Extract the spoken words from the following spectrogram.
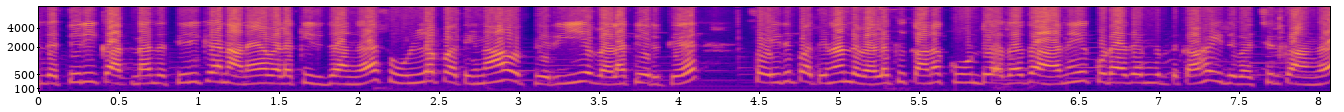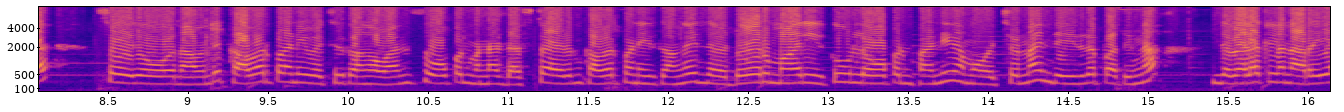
அந்த திரி காட்டின அந்த திரிக்கான அணையா விளக்கு இதுதாங்க. சோ உள்ள பாத்தீங்கன்னா ஒரு பெரிய விளக்கு இருக்கு. சோ இது பாத்தீங்கன்னா இந்த விளக்குக்கான கூண்டு அதாவது அணையக்கூடாதுங்கிறதுக்காக இது வச்சிருக்காங்க. ஸோ இது நான் வந்து கவர் பண்ணி வச்சிருக்காங்க. ஒன்ஸ் ஓபன் பண்ணா டஸ்ட் ஆயிரும் கவர் பண்ணிருக்காங்க இந்த டோர் மாதிரி இருக்கு. உள்ள ஓபன் பண்ணி நம்ம வச்சோம்னா இந்த இதுல பாத்தீங்கன்னா இந்த விளக்குல நிறைய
